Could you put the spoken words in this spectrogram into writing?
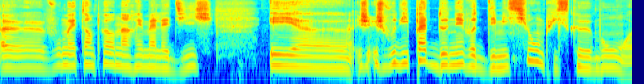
vous mettre un peu en arrêt maladie. Et je, je vous dis pas de donner votre démission, puisque bon,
